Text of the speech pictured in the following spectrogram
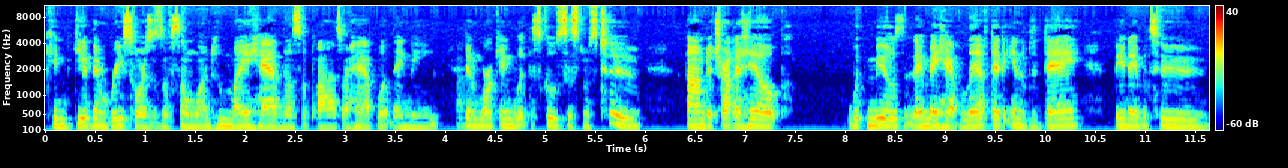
can give them resources of someone who may have those supplies or have what they need. I've been working with the school systems too um, to try to help with meals that they may have left at the end of the day, being able to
